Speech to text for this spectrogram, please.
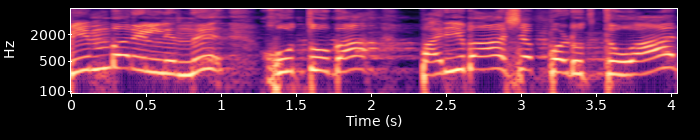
മിമ്പറിൽ നിന്ന് ഹുത്തുബ പരിഭാഷപ്പെടുത്തുവാൻ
